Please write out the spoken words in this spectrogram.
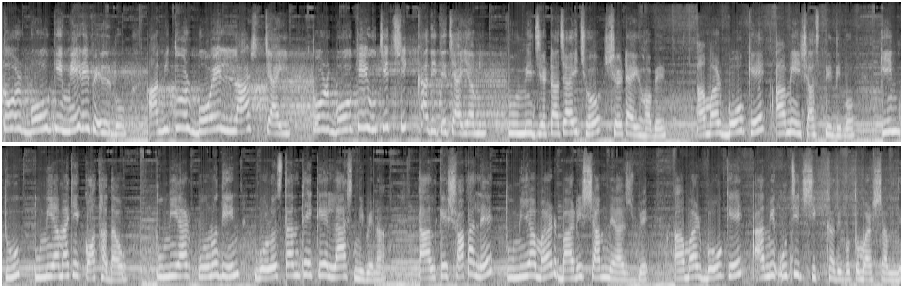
তোর বউকে মেরে ফেলব। আমি তোর বউয়ের লাশ চাই। তোর বউকে উচিত শিক্ষা দিতে চাই আমি। তুমি যেটা চাইছো সেটাই হবে। আমার বউকে আমি শাস্তি দিব। কিন্তু তুমি আমাকে কথা দাও। তুমি আর কোনোদিন গোরস্থান থেকে লাশ নিবে না। কালকে সকালে তুমি আমার বাড়ির সামনে আসবে। আমার বউকে আমি উচিত শিক্ষা দেব তোমার সামনে।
